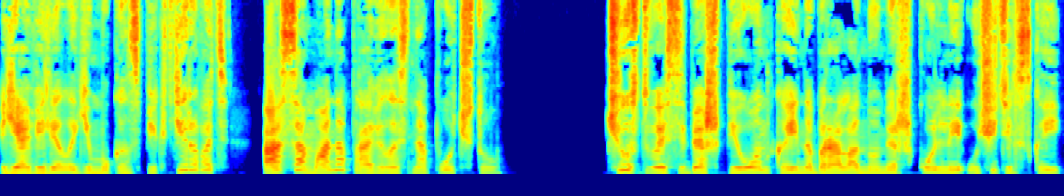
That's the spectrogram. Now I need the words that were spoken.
я велела ему конспектировать, а сама направилась на почту. Чувствуя себя шпионкой, набрала номер школьной учительской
